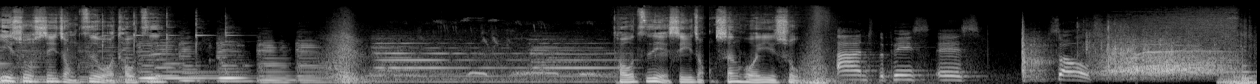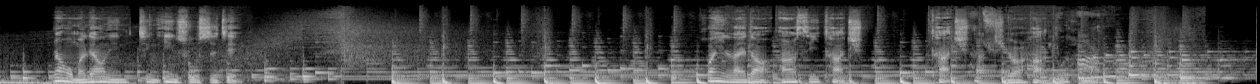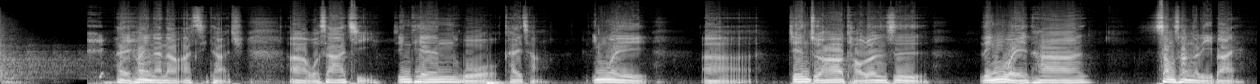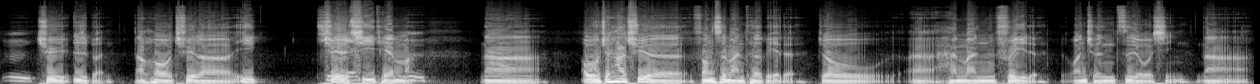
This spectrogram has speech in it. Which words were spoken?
艺术是一种自我投资，投资也是一种生活艺术。And the piece is sold. 让我们撩您进艺术世界。欢迎来到 RC Touch，Touch Your Heart。嗨，欢迎来到 RC Touch 啊、我是阿吉。今天我开场，因为啊、今天主要要讨论是林维他上上个礼拜嗯去日本，然后去了一去了七天嘛。那呃我觉得他去的方式蛮特别的，就呃还蛮 free 的，完全自由行。那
